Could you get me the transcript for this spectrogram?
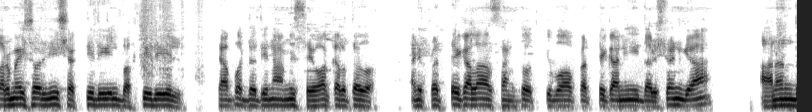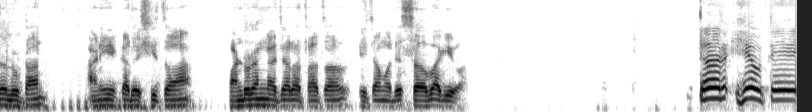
परमेश्वर जी शक्ती देईल भक्ती देईल त्या पद्धतीनं आम्ही सेवा करतो आणि प्रत्येकाला सांगतो की बाबा प्रत्येकाने दर्शन घ्या आनंद लुटा आणि एकादशीचा पांडुरंगाच्या रथाचा याच्यामध्ये सहभागी व्हा. तर हे होते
